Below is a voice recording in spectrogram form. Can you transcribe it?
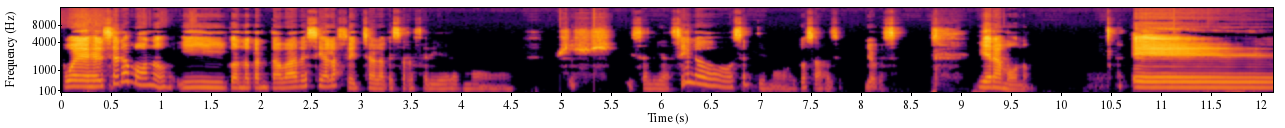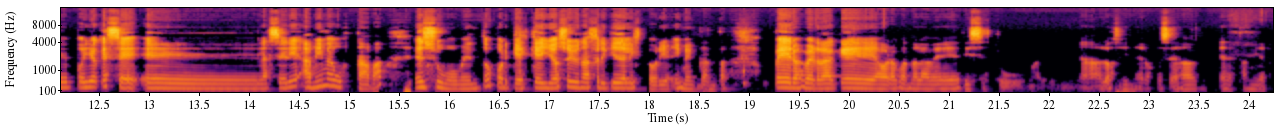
Pues ese era mono, y cuando cantaba decía la fecha a la que se refería, era como y salía siglo séptimo y cosas así, yo qué sé. Y era mono. Eh, pues yo qué sé, eh, la serie a mí me gustaba en su momento porque es que yo soy una friki de la historia y me encanta. Pero es verdad que ahora cuando la ves dices tú, madre mía, los dineros que se dan en esta mierda.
